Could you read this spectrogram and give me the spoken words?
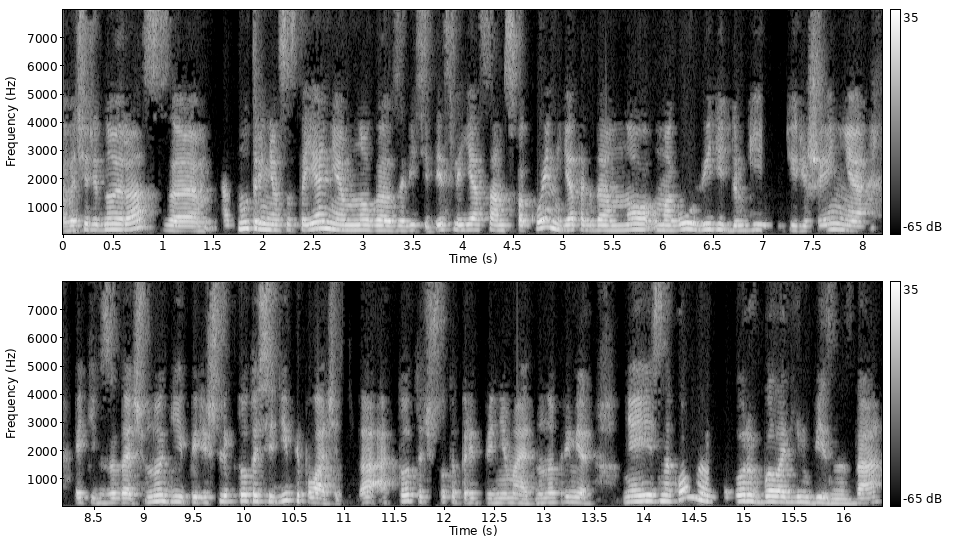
в очередной раз э, от внутреннего состояния много зависит. Если я сам спокоен, я тогда могу увидеть другие пути решения этих задач. Многие перешли, кто-то сидит и плачет, да, а кто-то что-то предпринимает. Ну, например, у меня есть знакомые, у которых был один бизнес, да,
